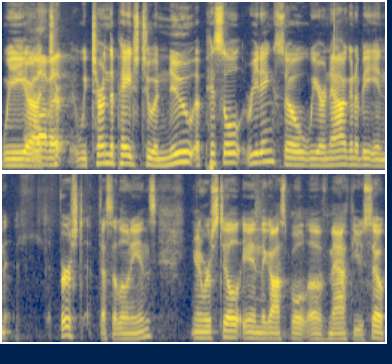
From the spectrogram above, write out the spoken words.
We uh, tur- we turn the page to a new epistle reading, so we are now going to be in First Thessalonians, and we're still in the Gospel of Matthew. So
